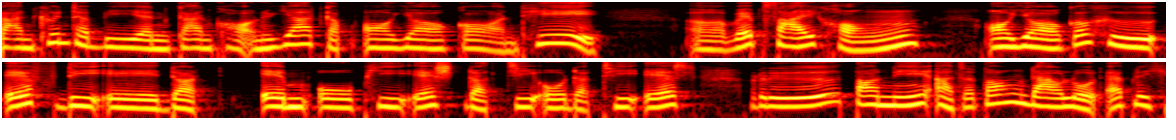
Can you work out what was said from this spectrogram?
การขึ้นทะเบียน การขออนุญาตกับอย. ก่อนที่เว็บไซต์ของอย. ก็คือ fda.moph.go.th หรือตอนนี้อาจจะต้องดาวน์โหลดแอปพลิเค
